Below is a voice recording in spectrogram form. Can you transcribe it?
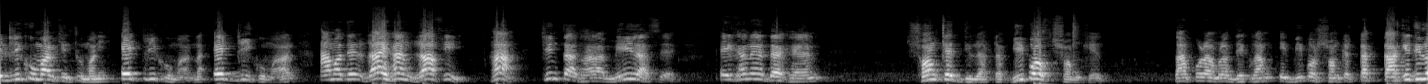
এডলি কুমার কিন্তু মানে এডলি কুমার না, এডলি কুমার, আমাদের রায়হান রাফি। হ্যাঁ চিন্তাধারা মিল আছে। এখানে দেখেন, সংকেত দিল, একটা বিপদ সংকেত। তারপর আমরা দেখলাম, এই বিপদ সংকেতটা কাকে দিল?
